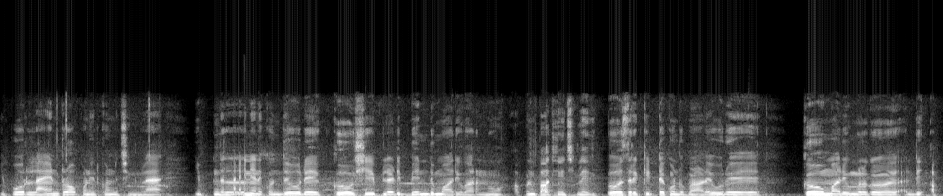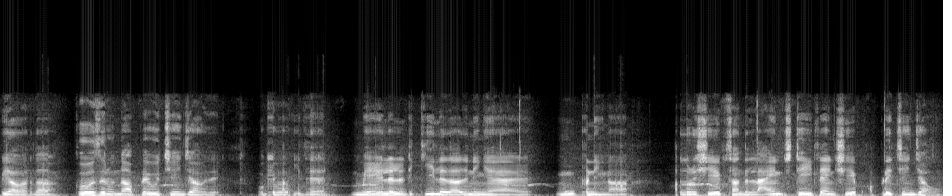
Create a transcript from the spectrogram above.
இப்போ ஒரு லைன் ட்ரா பண்ணியிருக்கோன்னு வச்சுங்களேன் இப்போ இந்த லைன் எனக்கு வந்து ஒரு கேர்வ் ஷேப் இல்லாட்டி பெண்டு மாதிரி வரணும் அப்படின்னு பார்த்தீங்கன்னு வச்சுக்கோங்களேன். இது கேர்சரை கிட்ட கொண்டு போனாலே ஒரு கேர்வ் மாதிரி உங்களுக்கு அப்படி அப்படியே ஆகிறதா கேர்சர் வந்து அப்படியே ஒரு சேஞ்ச் ஆகுது. ஓகேவா இதை மேலே இல்லாட்டி கீழே ஏதாவது நீங்கள் மூவ் பண்ணிங்கன்னா அதோட ஷேப்ஸ் அந்த லைன் ஸ்ட்ரெயிட் லைன் ஷேப் அப்படியே சேஞ்ச் ஆகும்.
